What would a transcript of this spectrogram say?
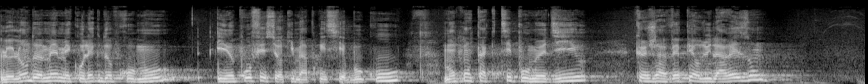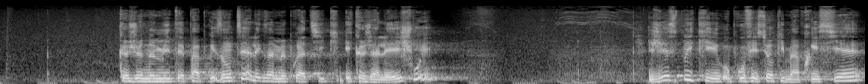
Le lendemain, mes collègues de promo et un professeur qui m'appréciait beaucoup m'ont contacté pour me dire que j'avais perdu la raison, que je ne m'étais pas présenté à l'examen pratique et que j'allais échouer. J'ai expliqué au professeur qui m'appréciait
